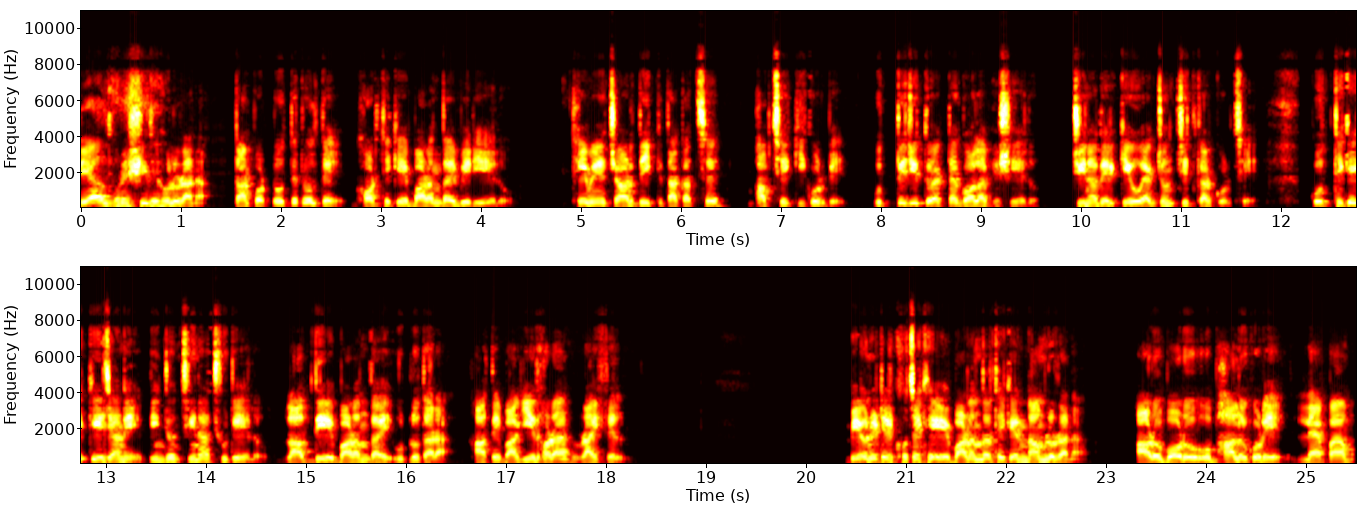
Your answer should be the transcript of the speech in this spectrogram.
দেয়াল ধরে সিধে হলো রানা। তারপর টলতে টলতে ঘর থেকে বারান্দায় বেরিয়ে এলো। থেমে চারদিক তাকাচ্ছে, ভাবছে কি করবে। উত্তেজিত একটা গলা ভেসে এলো। চীনাদের কেউ একজন চিৎকার করছে। কোত্থেকে কে জানে তিনজন চীনা ছুটে এলো। লাভ দিয়ে বারান্দায় উঠল তারা। হাতে বাগিয়ে ধরা রাইফেল। বেয়নেটের খোঁচা খেয়ে বারান্দা থেকে নামলো রানা। আরও বড় ও ভালো করে ল্যাপা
